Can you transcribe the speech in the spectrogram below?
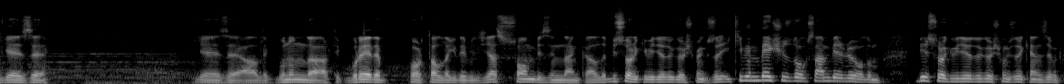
GZ. GZ aldık. Bunun da artık buraya da portalla gidebileceğiz. Son bizinden kaldı. Bir sonraki videoda görüşmek üzere. 2591 oldum. Bir sonraki videoda görüşmek üzere. Kendinize bakın.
